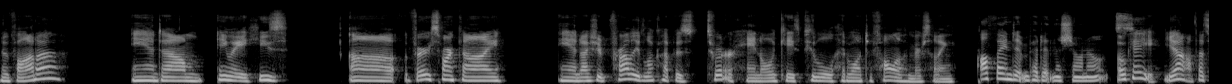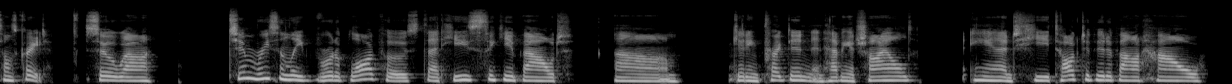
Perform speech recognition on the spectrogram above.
Nevada. And um anyway, he's uh, a very smart guy. And I should probably look up his Twitter handle in case people had want to follow him or something. I'll find it and put it in the show notes. Okay, yeah, that sounds great. So uh Tim recently wrote a blog post that he's thinking about um getting pregnant and having a child. And he talked a bit about how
